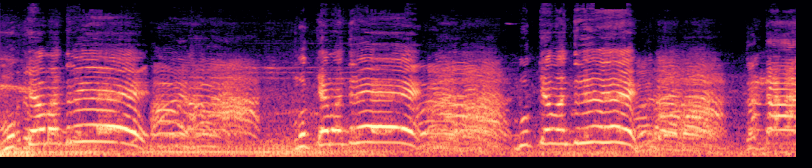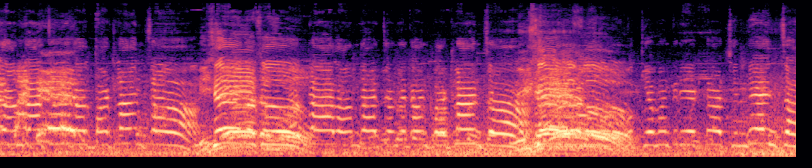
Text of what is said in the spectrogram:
मुख्यमंत्री! मुख्यमंत्री मुख्यमंत्री आमदार चंद्रकांत पाटलांचा गद्दार आमदार चंद्रकांत पाटलांचा! मुख्यमंत्री एकनाथ शिंदेचा!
